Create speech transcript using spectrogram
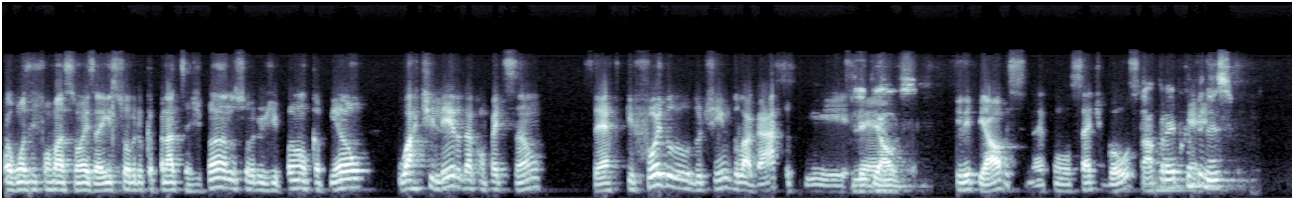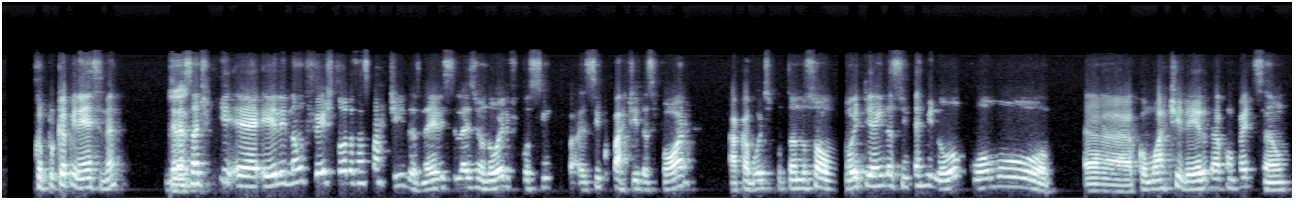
algumas informações aí sobre o Campeonato Sergipano, sobre o Gipão, campeão, o artilheiro da competição, certo? Que foi do, do time do Lagarto. Que, Felipe é, Alves. Felipe Alves, né? Com sete gols. Tá para ir para o Campinense. É, para o Campinense, né? Interessante é. que é, ele não fez todas as partidas, né? Ele se lesionou, ele ficou cinco, cinco partidas fora acabou disputando só oito e ainda assim terminou como, uh, como artilheiro da competição.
